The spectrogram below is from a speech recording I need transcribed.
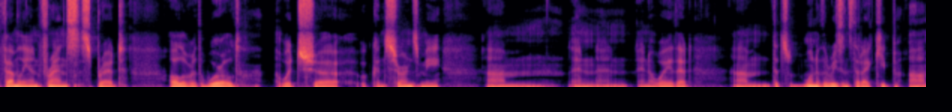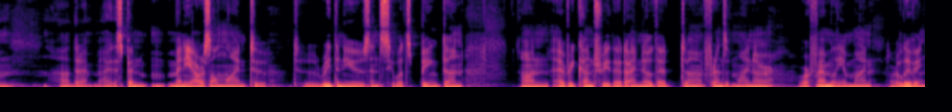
family and friends spread all over the world, which uh, concerns me um, in, in in a way that um, that's one of the reasons that I keep um, uh, that I, I, spend many hours online to to read the news and see what's being done on every country that I know that uh, friends of mine are or family of mine are living.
